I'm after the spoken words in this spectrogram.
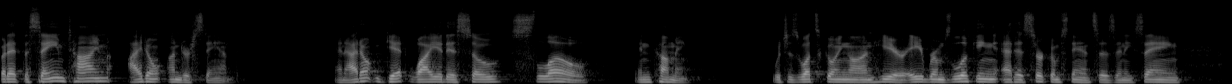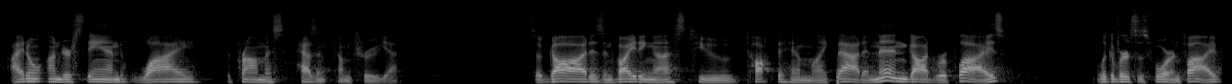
but at the same time, I don't understand. And I don't get why it is so slow in coming, which is what's going on here. Abram's looking at his circumstances and he's saying, I don't understand why the promise hasn't come true yet. So God is inviting us to talk to him like that. And then God replies. Look at verses 4 and 5.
